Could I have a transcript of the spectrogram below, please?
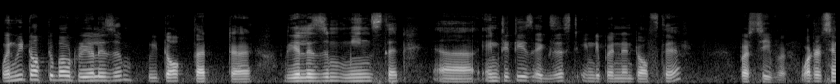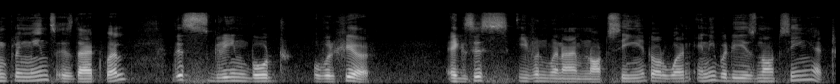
when we talked about realism, we talked that uh, realism means that uh, entities exist independent of their perceiver. What it simply means is that well, this green board over here exists even when I am not seeing it or when anybody is not seeing it.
